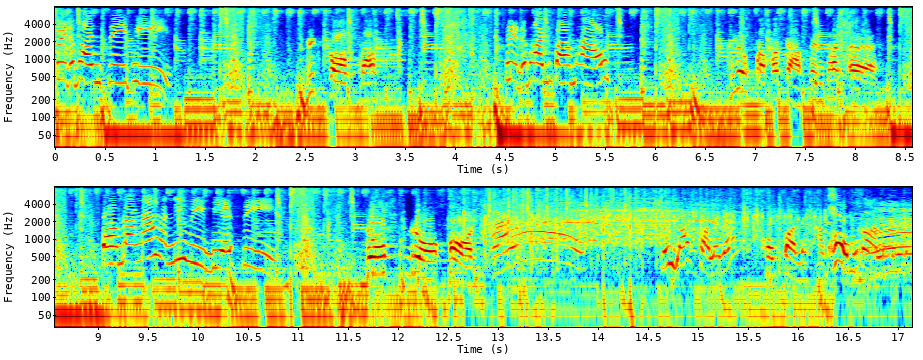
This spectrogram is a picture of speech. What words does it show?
ผลิตภัณฑ์ CP บิ๊กซอพลัสผลิตภัณฑ์ฟาร์มเฮาส์เครื่องปรับอากาศเซนทรัลแอร์โฟมล้างหน้าฮันนี่วี BSC โดบโรออนอ้าวน้องยอดก่อนเลยไหมผมก่อนเลยครับผมก่อนเลยนะ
